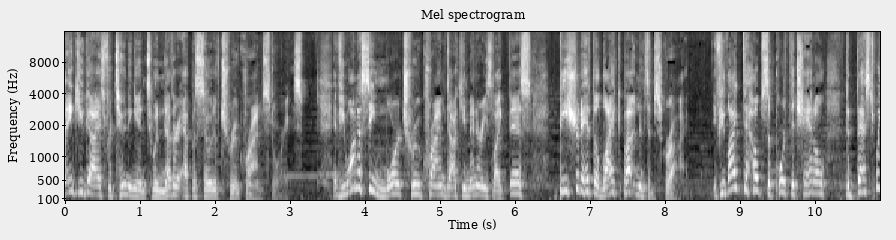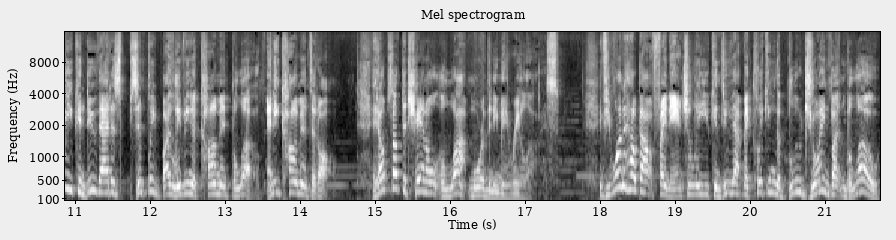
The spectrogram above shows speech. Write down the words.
Thank you guys for tuning in to another episode of True Crime Stories. If you want to see more true crime documentaries like this, be sure to hit the like button and subscribe. If you'd like to help support the channel, the best way you can do that is simply by leaving a comment below, any comment at all. It helps out the channel a lot more than you may realize. If you want to help out financially, you can do that by clicking the blue join button below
